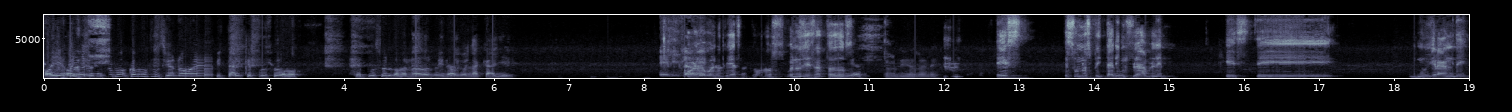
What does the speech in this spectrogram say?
Oye, oye René, ¿cómo, ¿cómo, funcionó el hospital que puso, que puso el gobernador de Hidalgo en la calle? Hola, buenos días a todos. Buenos días a todos. Buenos días, René. Es, es un hospital inflable, este, muy grande,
